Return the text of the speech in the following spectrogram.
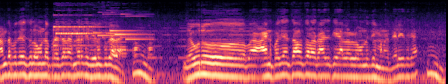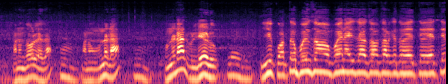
ఆంధ్రప్రదేశ్లో ఉండే ప్రజలందరికీ తెలుసు కదా. ఎవరు ఆయన పదిహేను సంవత్సరాల రాజకీయాలలో ఉన్నది మనకు తెలియదుగా. మనం చూడలేదా? మనం ఉండడా ఉండడా లేడు. ఈ కొత్తగా పోయిన పోయిన ఐదు సంవత్సరాల క్రితం అయితే అయితే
